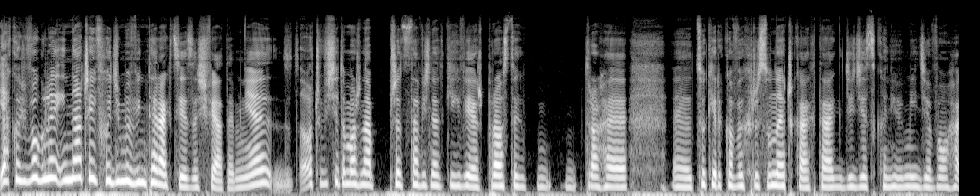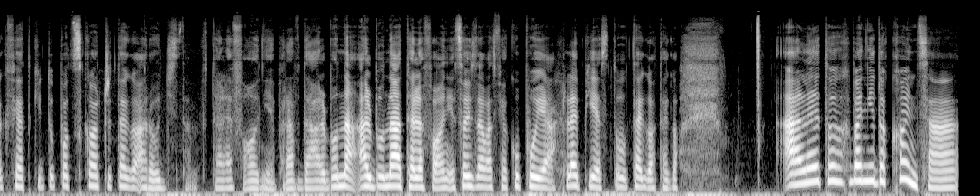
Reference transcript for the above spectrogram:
Jakoś w ogóle inaczej wchodzimy w interakcję ze światem, nie? Oczywiście to można przedstawić na takich, wiesz, prostych, trochę e, cukierkowych rysuneczkach, tak? Gdzie dziecko, nie wiem, idzie, wącha kwiatki, tu podskoczy tego, a rodzic tam w telefonie, prawda? Albo na, albo na telefonie, coś załatwia, kupuje, a chleb jest tu, tego, tego. Ale to chyba nie do końca,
